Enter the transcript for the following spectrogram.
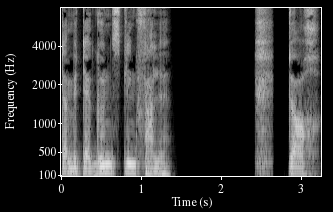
damit der Günstling falle. Doch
